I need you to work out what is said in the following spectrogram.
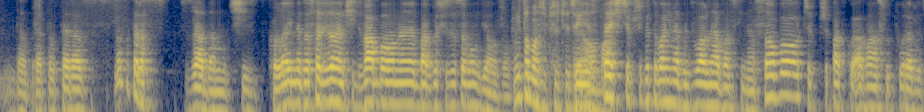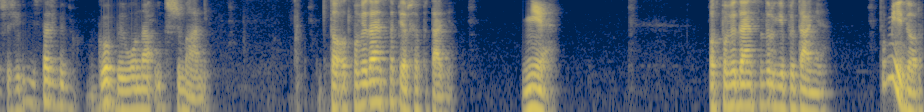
Dobra, to teraz, no to teraz zadam Ci kolejne, w zasadzie zadam Ci dwa, bo one bardzo się ze sobą wiążą. No to może Czy przeczytaj oba. jesteście przygotowani na ewentualny awans finansowo, czy w przypadku awansu tura do trzeciej ligi stać by go było na utrzymanie? To odpowiadając na pierwsze pytanie. Nie. Odpowiadając na drugie pytanie. Pomidor.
